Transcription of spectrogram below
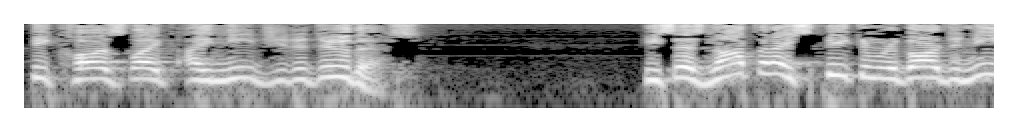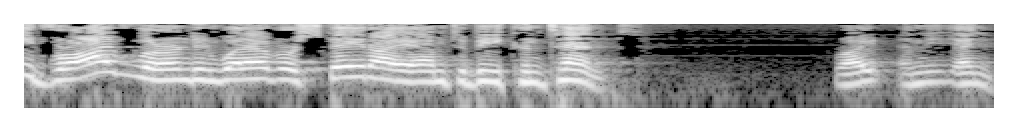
because, like, I need you to do this. He says, Not that I speak in regard to need, for I've learned in whatever state I am to be content. Right? And, the, and,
